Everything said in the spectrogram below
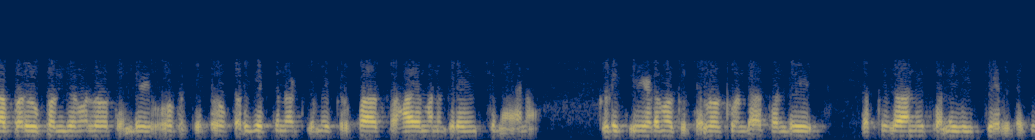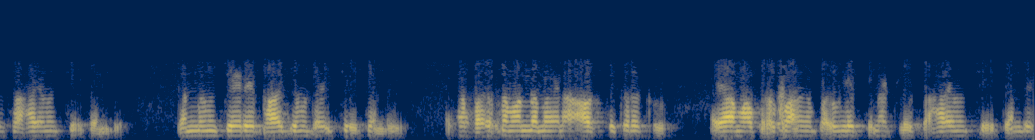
నా పరుగు పందెములో తండ్రి ఓపికతో పరిగెత్తినట్లు మీ కృపా సహాయం అనుగ్రహించిన ఆయన కుడికి ఎడమకు తెలవకుండా తండ్రి చక్కగా నీ చేరేటకు సహాయం చేయకండి గమ్యం చేరే భాగ్యము దయచేయకండి అయా పర సంబంధమైన ఆస్తి కొరకు అయా మా ప్రభావం పరుగులెత్తినట్లు సహాయం చేయకండి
